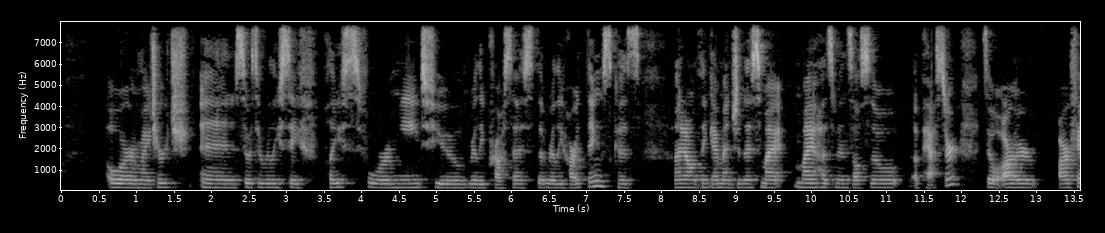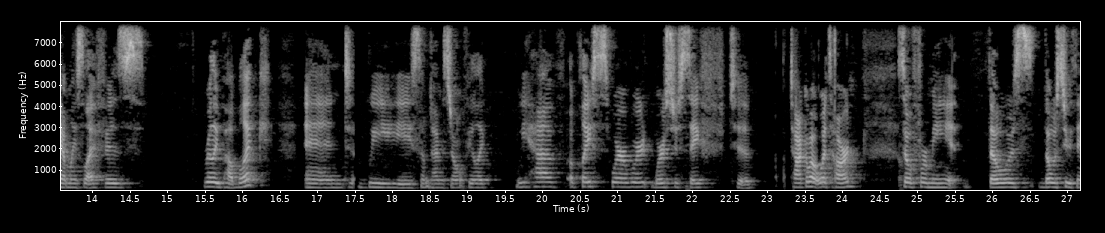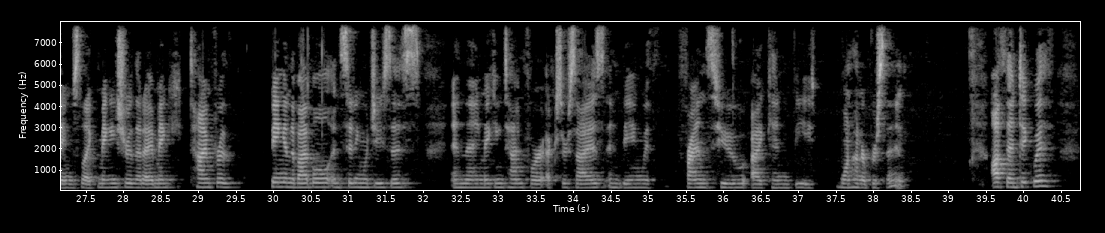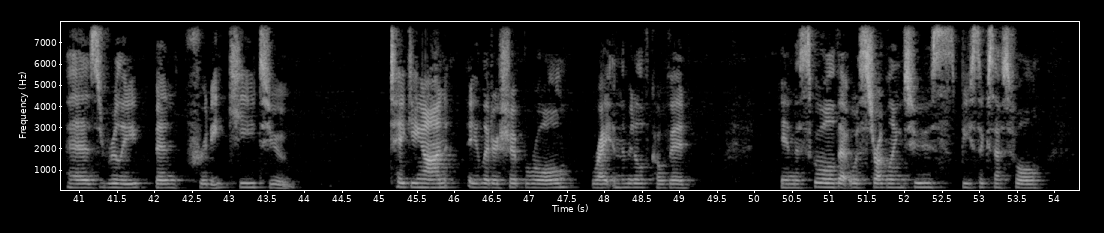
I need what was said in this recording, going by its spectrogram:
or my church. And so it's a really safe place for me to really process the really hard things because I don't think I mentioned this. My my husband's also a pastor. So our our family's life is really public and we sometimes don't feel like we have a place where we're where it's just safe to talk about what's hard so for me those those two things like making sure that i make time for being in the bible and sitting with jesus and then making time for exercise and being with friends who i can be 100% authentic with has really been pretty key to taking on a leadership role right in the middle of covid in the school that was struggling to be successful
